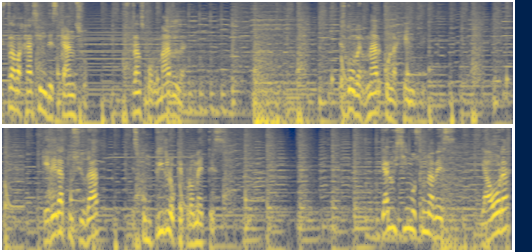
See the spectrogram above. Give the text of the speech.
es trabajar sin descanso, es transformarla, es gobernar con la gente. Querer a tu ciudad es cumplir lo que prometes. Ya lo hicimos una vez y ahora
